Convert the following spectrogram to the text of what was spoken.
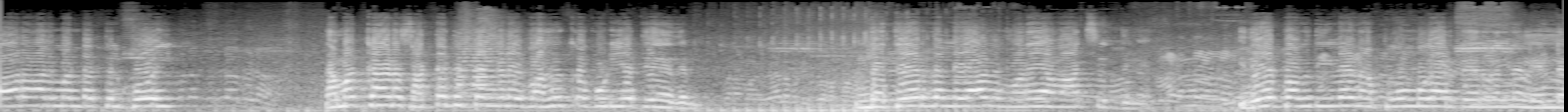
பாராளுமன்றத்தில் போய் நமக்கான சட்டத்திட்டங்களை வகுக்கக்கூடிய தேர்தல். இந்த தேர்தலையாவது முறையா வாக்கு செலுத்துங்க. இதே பகுதியில நான் பூம்புகார் தேர்தல் என்ன?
